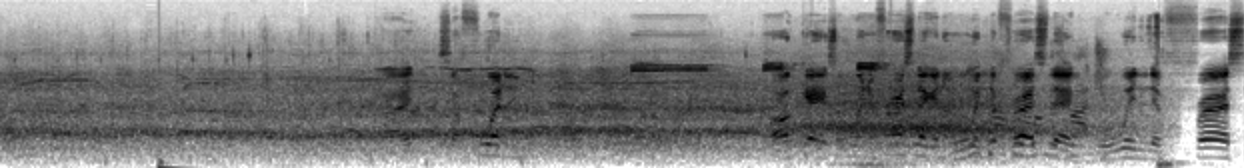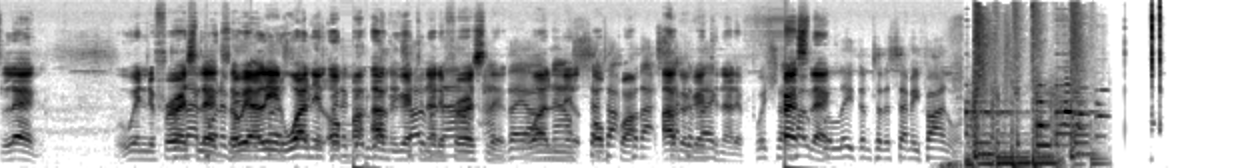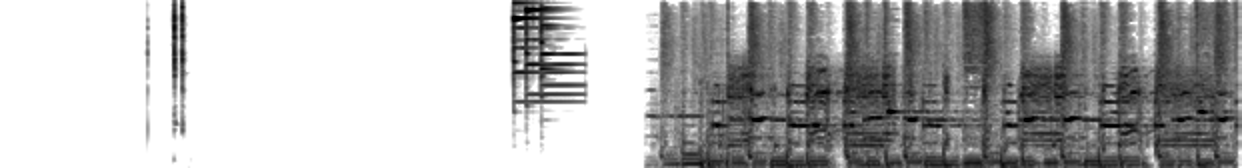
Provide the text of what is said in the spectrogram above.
Alright, so Foden. Okay, so win the first leg. We win the first leg. Win the first leg. We win the first leg. So we are lead 1 leg 0 up a on good aggregate in the first leg. they are 1 now 0 set up for on that second aggregate leg, which they hope will lead them to the semi-finals.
